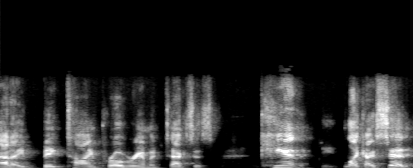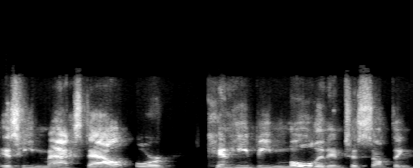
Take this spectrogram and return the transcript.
at a big time program in Texas. Can, like I said, is he maxed out or can he be molded into something?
